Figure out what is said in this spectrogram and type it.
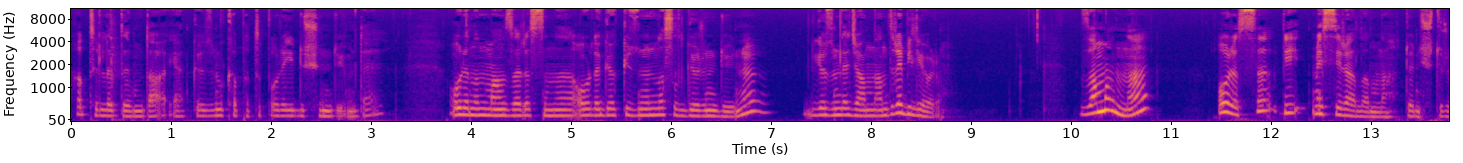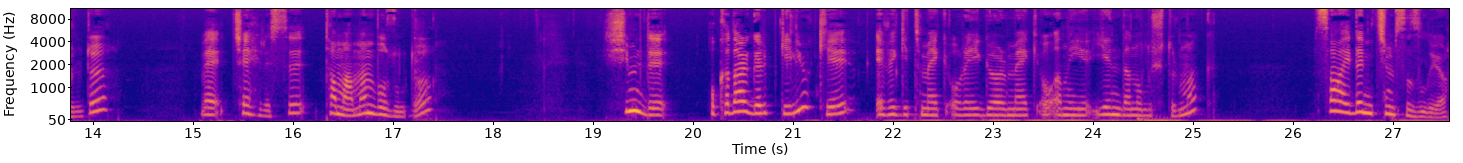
hatırladığımda yani gözümü kapatıp orayı düşündüğümde oranın manzarasını, orada gökyüzünün nasıl göründüğünü gözümde canlandırabiliyorum. Zamanla orası bir mesire alanına dönüştürüldü ve çehresi tamamen bozuldu. Şimdi o kadar garip geliyor ki eve gitmek, orayı görmek, o anıyı yeniden oluşturmak sahiden içim sızlıyor.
